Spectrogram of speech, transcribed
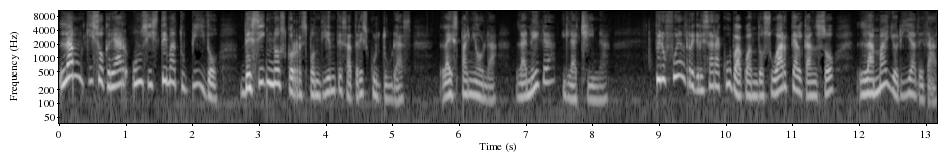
Lam quiso crear un sistema tupido de signos correspondientes a tres culturas, la española, la negra y la china. Pero fue al regresar a Cuba cuando su arte alcanzó la mayoría de edad.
